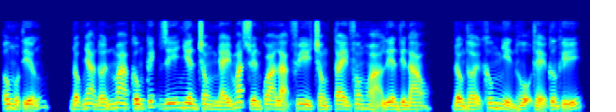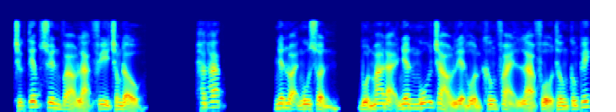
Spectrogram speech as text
ông một tiếng, độc nhãn ấn ma công kích dĩ nhiên trong nháy mắt xuyên qua Lạc Phi trong tay phong hỏa liên thiên đao, đồng thời không nhìn hộ thể cương khí, trực tiếp xuyên vào Lạc Phi trong đầu. Hắc hắc. Nhân loại ngu xuẩn, bổn ma đại nhân ngũ trảo liệt hồn không phải là phổ thông công kích,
